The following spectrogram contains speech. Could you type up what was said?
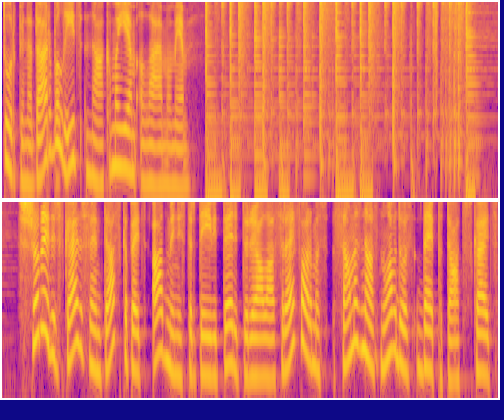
turpina darbu līdz nākamajiem lēmumiem. Šobrīd ir skaidrs vien tas, ka pēc administratīvi teritoriālās reformas samazinās novados deputātu skaits.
